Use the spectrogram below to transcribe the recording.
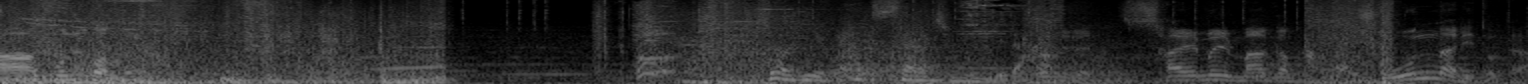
아또 죽었네. 적이 학살 중입니다. 오늘은 삶을 마감하는 좋은 날이도다.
